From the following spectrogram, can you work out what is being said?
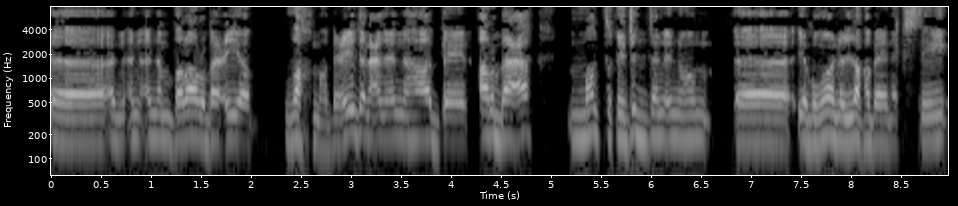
آه ان ان مباراة رباعية ضخمة. بعيدا عن أنها بين أربعة منطقي جدا إنهم آه يبغون اللقب NXT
